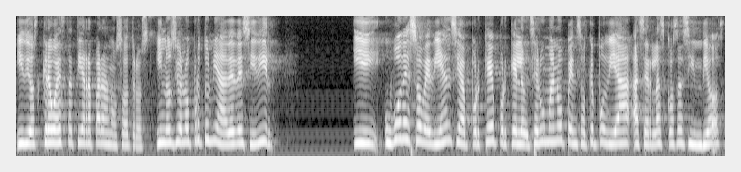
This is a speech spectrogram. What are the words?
y Dios creó esta tierra para nosotros y nos dio la oportunidad de decidir. Y hubo desobediencia, ¿por qué? Porque el ser humano pensó que podía hacer las cosas sin Dios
